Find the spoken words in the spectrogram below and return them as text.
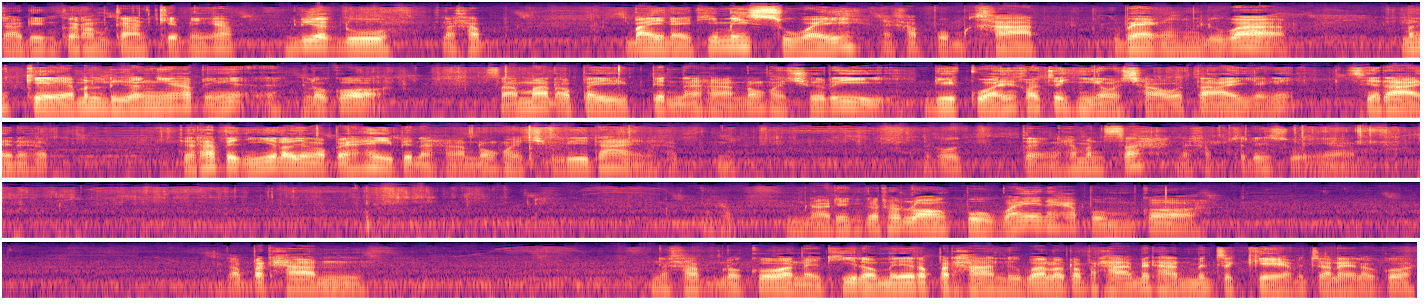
ดาวดินก็ทำการเก็บนะครับ เลือกดูนะครับ ใบไหนที่ไม่สวยนะครับ ผมขาด แหว่งหรือว่ามันแก่มันเหลืองอย่างเงี้ยครับอย่างเงี้ยเราก็สามารถเอาไปเป็นอาหารน้องหอยเชอรี่ ดีกว่าที่เขาจะเหี่ยวเฉาตายอย่างเงี้ยเสียดายนะครับ แต่ถ้าเป็นอย่างนี้เรายังเอาไปให้เป็นอาหารน้องหอยเชอรี่ได้นะครับนี่แล้วก็แต่งให้มันซะนะครับ จะได้สวยงามนะครับดาวดินก็ทดลองปลูกไว้นะครับ ผมก็รับประทาน นะครับ แล้วก็ในที่เราไม่ได้รับประทานหรือว่าเรารับประทานไม่ทันมันจะแก่มันจะอะไรเราก็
